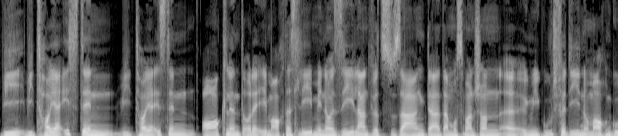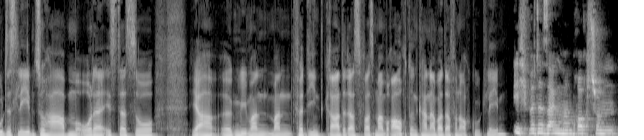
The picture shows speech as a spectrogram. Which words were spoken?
Wie, wie teuer ist denn, wie teuer ist denn Auckland oder eben auch das Leben in Neuseeland? Würdest du sagen, da, da muss man schon äh, irgendwie gut verdienen, um auch ein gutes Leben zu haben? Oder ist das so, ja, irgendwie man, man verdient gerade das, was man braucht und kann aber davon auch gut leben? Ich würde sagen, man braucht schon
